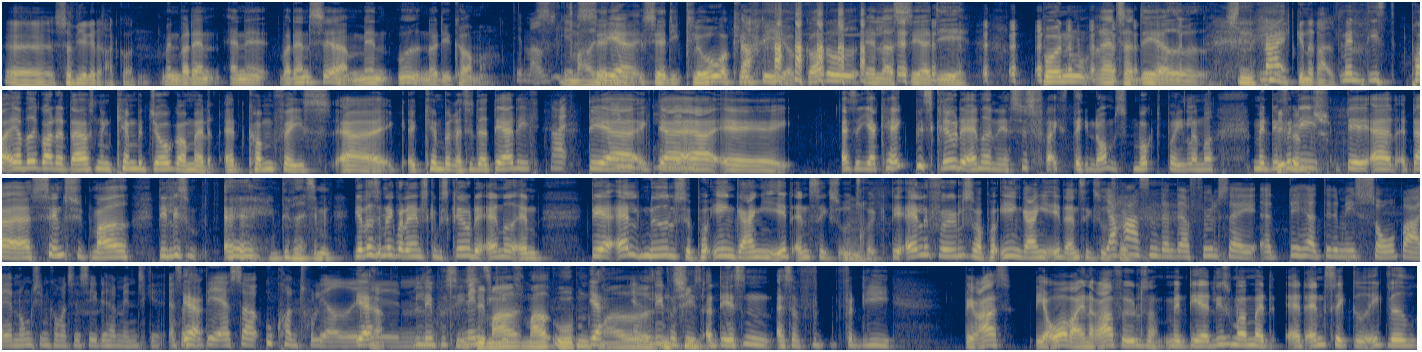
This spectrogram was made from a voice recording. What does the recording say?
Øh, så virker det ret godt. Men hvordan, Anne, hvordan ser mænd ud, når de kommer? Det er meget forskelligt. Meget Ser er- ser de kloge og kløgtige og godt ud, eller ser de bundretarderet ud? Sådan Nej, helt generelt. Men de, prøv, jeg ved godt, at der er sådan en kæmpe joke om, at, at come face er kæmpe retarderet. Det er det ikke. Nej, Det er, Enig, der helt er øh, altså, jeg kan ikke beskrive det andet, end jeg synes faktisk, det er enormt smukt på en eller anden måde. Men det er, Det er fordi, ømt. det er, der er sindssygt meget... Det er ligesom... Øh, det ved jeg simpelthen... Jeg ved simpelthen ikke, hvordan jeg skal beskrive det andet end... Det er al nydelse på én gang i et ansigtsudtryk. Mm. Det er alle følelser på én gang i et ansigtsudtryk. jeg har sådan den der følelse af, at det her det er det mest sårbare, jeg nogensinde kommer til at se det her menneske. Altså, Ja. for det er så ukontrolleret Ja, øh, lige præcis. Det er menneskeligt. meget, meget åbent, Ja, meget ja, Lige intimt. præcis. Og det er sådan, altså, for, fordi bevares, det er overvejende rare følelser, men det er ligesom om, at, at ansigtet ikke ved,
